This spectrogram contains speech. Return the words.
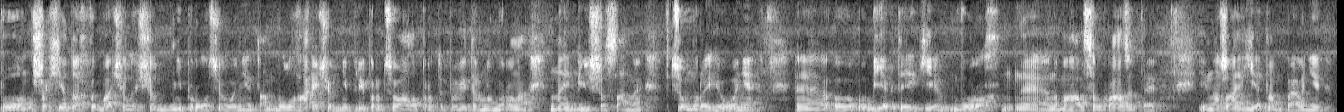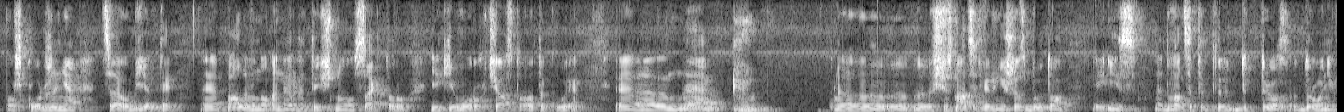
по шахедах ви бачили, що Дніпро сьогодні там було гаряче в Дніпрі. Працювала протиповітряна оборона найбільше саме в цьому регіоні. Е, Об'єкти, які ворог е, намагався уразити, і на жаль, є там певні пошкодження. Це об'єкти е, паливно-енергетичного сектору, які ворог часто атакує. Не 16 вірніше збито із 23 дронів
